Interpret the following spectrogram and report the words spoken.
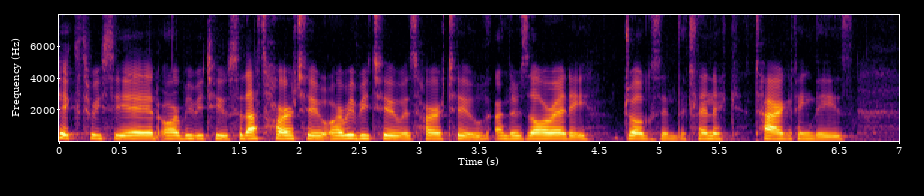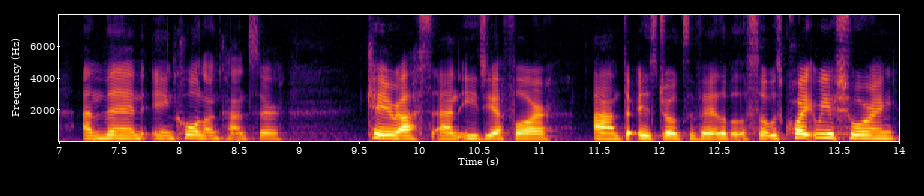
PIK3CA and RBB2, so that's HER2. RBB2 is HER2, and there's already drugs in the clinic targeting these. And then in colon cancer, KRAS and EGFR, and there is drugs available. So it was quite reassuring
